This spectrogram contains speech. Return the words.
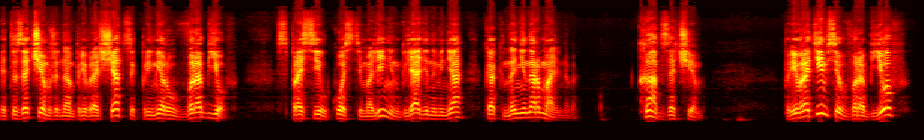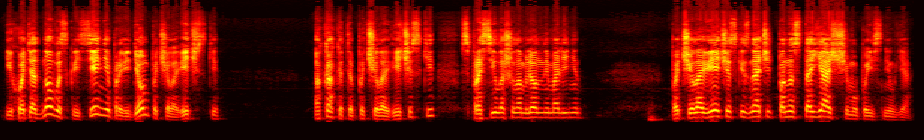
Это зачем же нам превращаться, к примеру, в воробьев? — спросил Костя Малинин, глядя на меня, как на ненормального. Как зачем? Превратимся в воробьев и хоть одно воскресенье проведем по-человечески. — А как это по-человечески? — спросил ошеломленный Малинин. — По-человечески значит по-настоящему, — пояснил я.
